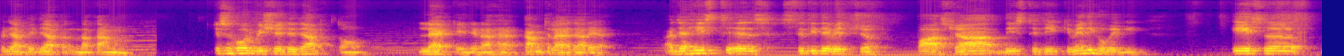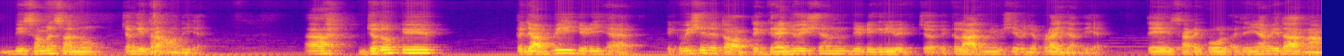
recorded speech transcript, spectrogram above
ਪੰਜਾਬੀ ਅਧਿਆਪਨ ਦਾ ਕੰਮ ਕਿਸੇ ਹੋਰ ਵਿਸ਼ੇ ਦੇ ਅਧਿਆਪਕ ਤੋਂ ਲੈ ਕੇ ਜਿਹੜਾ ਹੈ ਕੰਮ ਚਲਾਇਆ ਜਾ ਰਿਹਾ। ਹੈ ਅਜਿਹੀ ਸਥਿ- ਸਥਿਤੀ ਦੇ ਵਿੱਚ ਭਾਸ਼ਾ ਦੀ ਸਥਿਤੀ ਕਿਵੇਂ ਦੀ ਹੋਵੇਗੀ, ਇਸ ਦੀ ਸਮਝ ਸਾਨੂੰ ਚੰਗੀ ਤਰ੍ਹਾਂ ਆਉਂਦੀ ਹੈ। ਜਦੋਂ ਕਿ ਪੰਜਾਬੀ ਜਿਹੜੀ ਹੈ, ਇੱਕ ਵਿਸ਼ੇ ਦੇ ਤੌਰ ਤੇ ਗ੍ਰੈਜੂਏਸ਼ਨ ਦੀ ਡਿਗਰੀ ਵਿੱਚ ਇੱਕ ਲਾਜ਼ਮੀ ਵਿਸ਼ੇ ਵਜੋਂ ਪੜ੍ਹਾਈ ਜਾਂਦੀ ਹੈ ਤੇ ਸਾਡੇ ਕੋਲ ਅਜਿਹੀਆਂ ਵੀ ਉਦਾਹਰਨਾਂ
